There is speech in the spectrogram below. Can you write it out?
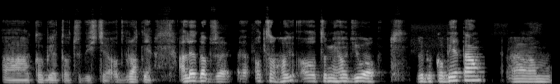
a kobieta oczywiście odwrotnie. Ale dobrze, e, o co, o co mi chodziło? Żeby kobieta em,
